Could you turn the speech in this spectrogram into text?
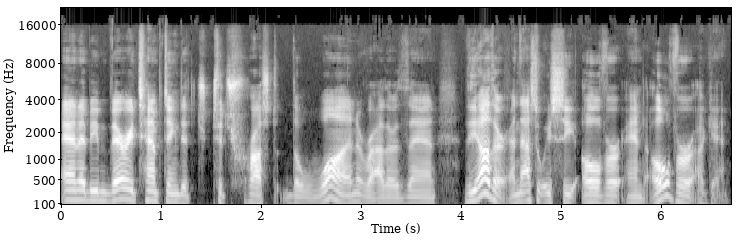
And it'd be very tempting to, to trust the one rather than the other. And that's what we see over and over again.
